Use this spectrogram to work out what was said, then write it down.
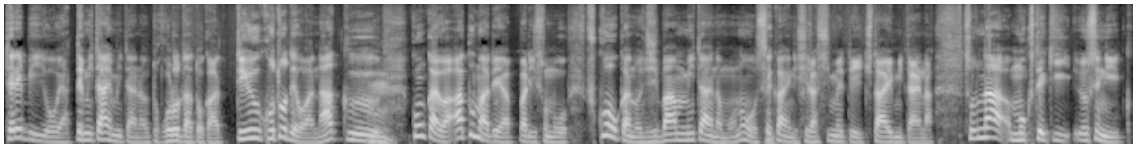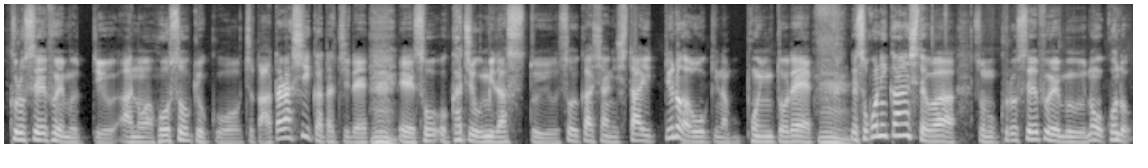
テレビをやってみたいみたいなところだとかっていうことではなく、今回はあくまでやっぱりその福岡の地盤みたいなものを世界に知らしめていきたいみたいな、そんな目的、要するにクロス FM っていうあの放送局をちょっと新しい形で、えーそう価値を生み出すという、そういう会社にしたいっていうのが大きなポイントで、でそこに関しては、そのクロス FM の今度、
